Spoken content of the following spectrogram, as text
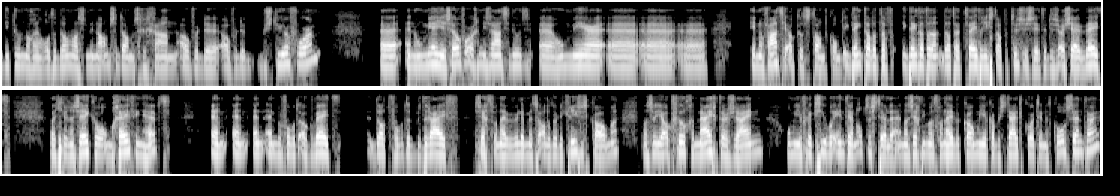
die toen nog in Rotterdam was en nu naar Amsterdam is gegaan over de, over de bestuurvorm. Uh, en hoe meer je zelforganisatie doet, hoe meer innovatie ook tot stand komt. Ik denk, dat, het er, ik denk dat, er, dat er twee, drie stappen tussen zitten. Dus als jij weet dat je een zekere omgeving hebt en, en, en, en bijvoorbeeld ook weet dat bijvoorbeeld het bedrijf zegt van nee, we willen met z'n allen door de crisis komen, dan zul je ook veel geneigder zijn om je flexibel intern op te stellen. En dan zegt iemand van hey, we komen hier capaciteit tekort in het callcenter.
